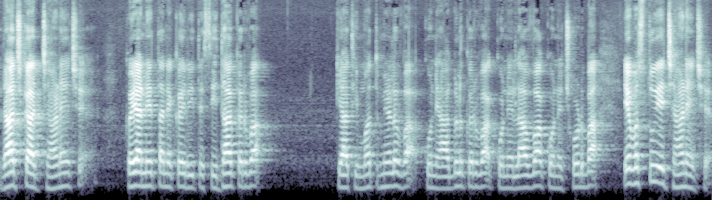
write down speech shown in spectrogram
રાજકાજ જાણે છે, કયા નેતાને કઈ રીતે સીધા કરવા, ક્યાંથી મત મેળવવા, કોને આગળ કરવા, કોને લાવવા, કોને છોડવા, એ વસ્તુ એ જાણે છે.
